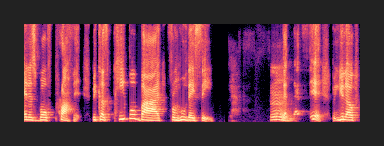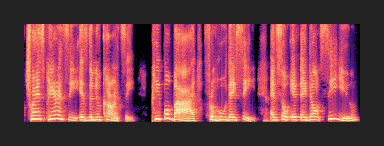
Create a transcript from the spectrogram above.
and it's both profit because people buy from who they see. Mm. That, that's it. But you know, transparency is the new currency. People buy from who they see. And so if they don't see you,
